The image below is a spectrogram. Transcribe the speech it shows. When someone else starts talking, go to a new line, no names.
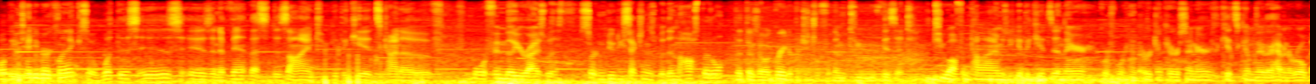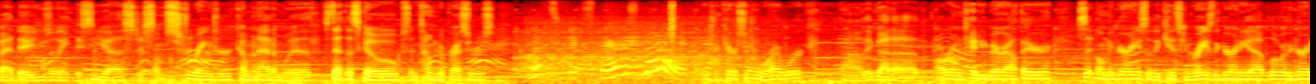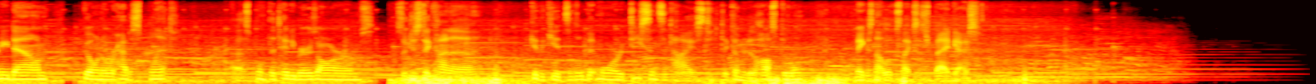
called the Teddy Bear Clinic. So what this is, is an event that's designed to get the kids kind of more familiarized with certain duty sections within the hospital, that there's a greater potential for them to visit. Too often times you get the kids in there, of course working at the urgent care center, the kids come there, they're having a real bad day usually. They see us, just some stranger coming at them with stethoscopes and tongue depressors.
Let's fix Bear's leg.
Urgent care center where I work, uh, they've got a, our own teddy bear out there sitting on the gurney so the kids can raise the gurney up, lower the gurney down, going over how to splint, uh, splint the teddy bear's arms. So just to kind of get the kids a little bit more desensitized to coming to the hospital, make us not look like such bad guys.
